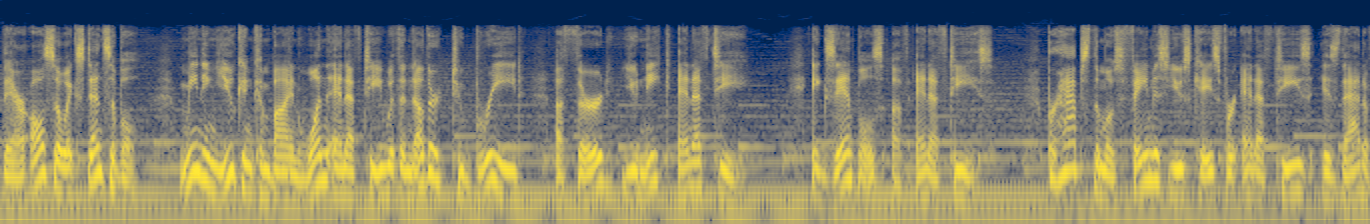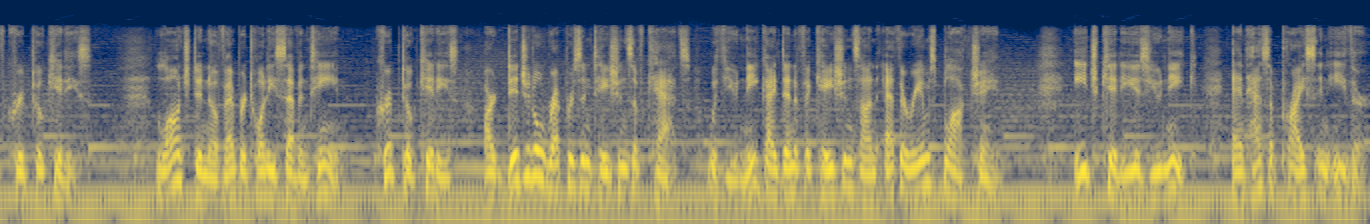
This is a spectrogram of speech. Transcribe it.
They are also extensible, meaning you can combine one NFT with another to breed a third unique NFT. Examples of NFTs. Perhaps the most famous use case for NFTs is that of CryptoKitties. Launched in November 2017, CryptoKitties are digital representations of cats with unique identifications on Ethereum's blockchain. Each kitty is unique and has a price in Ether.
